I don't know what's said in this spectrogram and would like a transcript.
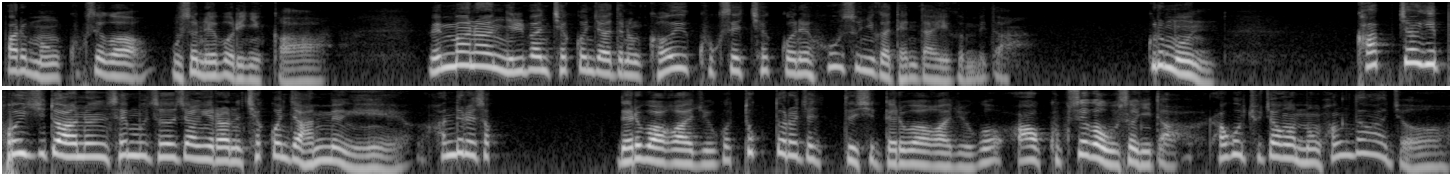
빠르면 국세가 우선해버리니까 웬만한 일반 채권자들은 거의 국세 채권의 후순위가 된다 이겁니다. 그러면 갑자기 보이지도 않은 세무서장이라는 채권자 한 명이 하늘에서 내려와 가지고 뚝 떨어졌듯이 내려와 가지고 아 국세가 우선이다 라고 주장하면 황당하죠.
